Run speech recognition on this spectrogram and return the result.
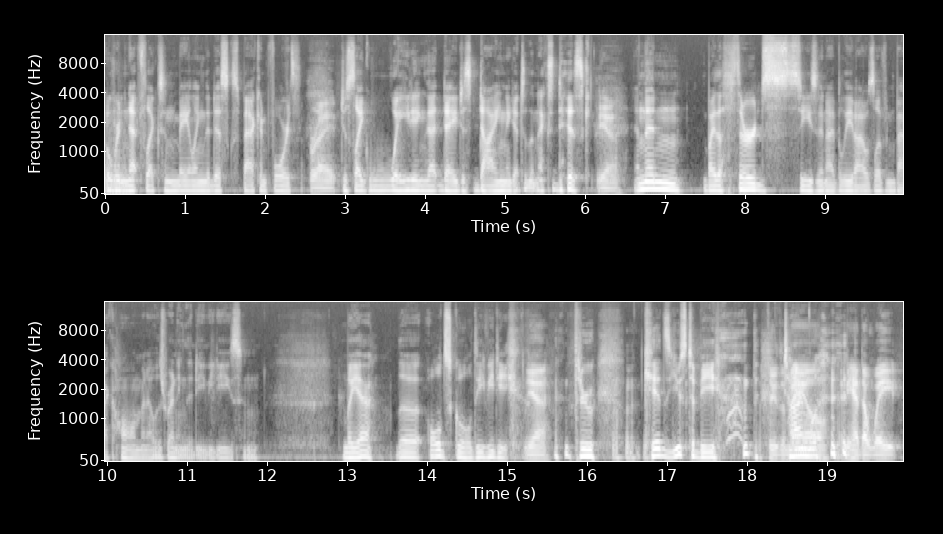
over Mm-hmm. Netflix and mailing the discs back and forth. Right. Just like waiting that day, just dying to get to the next disc. Yeah. And then by the third season, I believe I was living back home and I was renting the DVDs. And but yeah, the old school DVD Yeah. through kids used to be Through the mail, and you had to wait.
